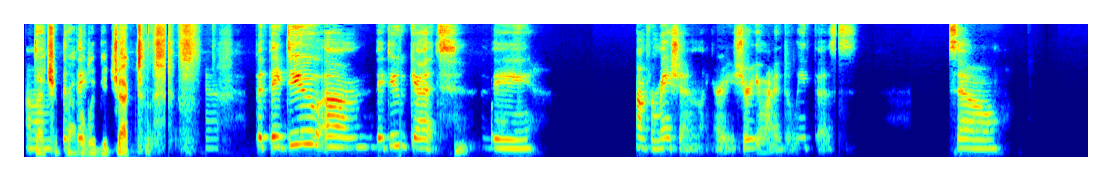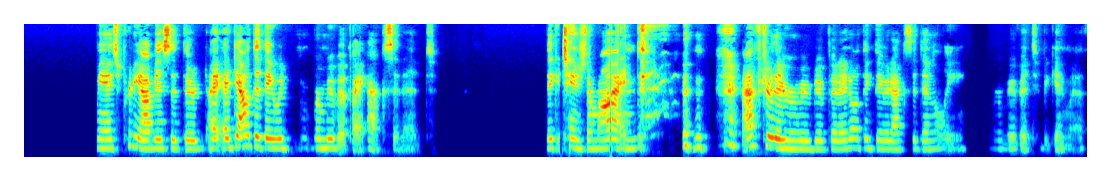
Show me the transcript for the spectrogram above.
Um, That should but they- probably be checked. But they do, um, they do get the confirmation, like, are you sure you want to delete this? So, I mean, it's pretty obvious that they're, I, I doubt that they would remove it by accident. They could change their mind after they removed it, but I don't think they would accidentally remove it to begin with.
